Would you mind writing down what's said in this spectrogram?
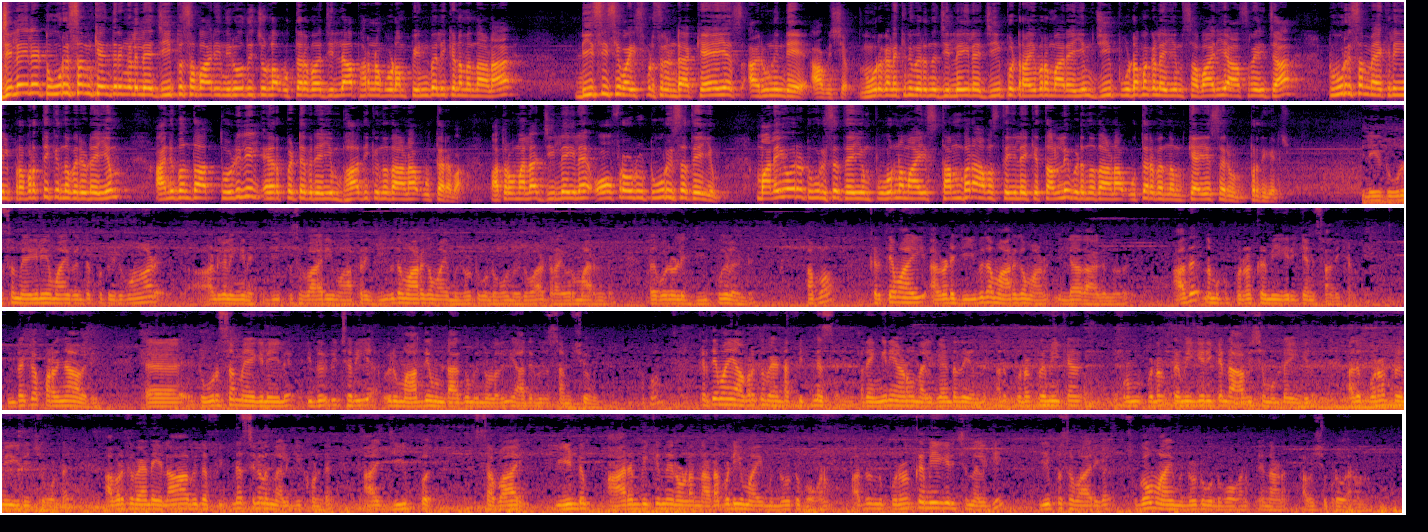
ജില്ലയിലെ ടൂറിസം കേന്ദ്രങ്ങളിലെ ജീപ്പ് സവാരി നിരോധിച്ചുള്ള ഉത്തരവ് ജില്ലാ ഭരണകൂടം പിൻവലിക്കണമെന്നാണ് D C C vice president K S അരുണിന്റെ ആവശ്യം. നൂറുകണക്കിന് വരുന്ന ജില്ലയിലെ ജീപ്പ് ഡ്രൈവർമാരെയും ജീപ്പ് ഉടമകളെയും സവാരിയെ ആശ്രയിച്ച ടൂറിസം മേഖലയിൽ പ്രവർത്തിക്കുന്നവരുടെയും അനുബന്ധ തൊഴിലിൽ ഏർപ്പെട്ടവരെയും ബാധിക്കുന്നതാണ് ഉത്തരവ്. മാത്രവുമല്ല ജില്ലയിലെ ഓഫ് റോഡ് ടൂറിസത്തെയും മലയോര ടൂറിസത്തെയും പൂർണമായി സ്തംഭനാവസ്ഥയിലേക്ക് തള്ളിവിടുന്നതാണ് ഉത്തരവെന്നും കെ എസ് അരുൺ പ്രതികരിച്ചു. ഈ ടൂറിസം മേഖലയുമായി ബന്ധപ്പെട്ട് ഒരുപാട് ആളുകൾ ഇങ്ങനെ ജീപ്പ് സവാരി മാത്രം ജീവിതമാർഗമായി മുന്നോട്ട് കൊണ്ടുപോകുന്ന ഒരുപാട് ഡ്രൈവർമാരുണ്ട് അതുപോലെയുള്ള ജീപ്പുകളുണ്ട് അപ്പോൾ കൃത്യമായി അവരുടെ ജീവിതമാർഗമാണ് ഇല്ലാതാകുന്നത്. അത് നമുക്ക് പുനഃക്രമീകരിക്കാൻ സാധിക്കണം. എന്തൊക്കെ പറഞ്ഞാൽ ടൂറിസം മേഖലയിൽ ഇതൊരു ചെറിയ ഒരു മാധ്യമം ഉണ്ടാകും എന്നുള്ളതിൽ യാതൊരുവിധ സംശയവുമില്ല. അപ്പോൾ കൃത്യമായി അവർക്ക് വേണ്ട ഫിറ്റ്നസ് അതെങ്ങനെയാണോ നൽകേണ്ടത് എന്ന് അത് പുനഃക്രമീകരിക്കാൻ പുനഃക്രമീകരിക്കേണ്ട ആവശ്യമുണ്ടെങ്കിൽ അത് പുനഃക്രമീകരിച്ചുകൊണ്ട് അവർക്ക് വേണ്ട എല്ലാവിധ ഫിറ്റ്നസ്സുകളും നൽകിക്കൊണ്ട് ആ ജീപ്പ് സവാരി വീണ്ടും ആരംഭിക്കുന്നതിനുള്ള നടപടിയുമായി മുന്നോട്ട് പോകണം. അതൊന്ന് പുനഃക്രമീകരിച്ച് നൽകി ജീപ്പ് സവാരികൾ സുഗമമായി മുന്നോട്ട് കൊണ്ടുപോകണം എന്നാണ് ആവശ്യപ്പെടുവാനുള്ളത്.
